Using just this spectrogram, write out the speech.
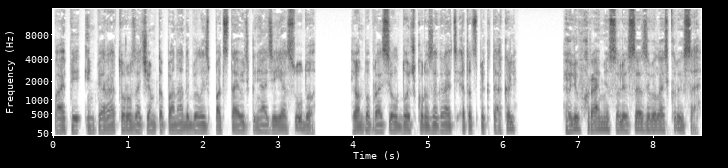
Папе императору зачем-то понадобилось подставить князя Ясуду, и он попросил дочку разыграть этот спектакль, или в храме Солисе завелась крыса.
